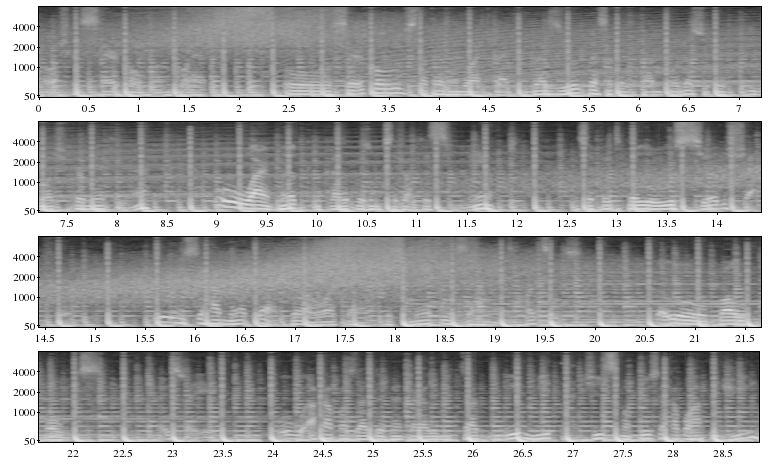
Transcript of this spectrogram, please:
Eu acho que é Circle o nome correto. O Circle está trazendo o Artback para o Brasil para se apresentar no Pão de Açúcar, igual eu te aqui, né? O Warm Up, no caso eu presumo que seja o aquecimento, vai ser feito pelo Luciano Schaffer. E o encerramento, é, pela lógica, é aquecimento e encerramento, pode ser isso. Pelo Paulo Fontes. A capacidade do evento era limitada, limitadíssima, por isso que acabou rapidinho.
